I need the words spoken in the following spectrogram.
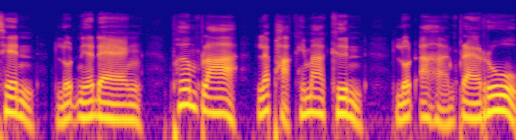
เช่น ลดเนื้อแดง เพิ่มปลาและผักให้มากขึ้น ลดอาหารแปรรูป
